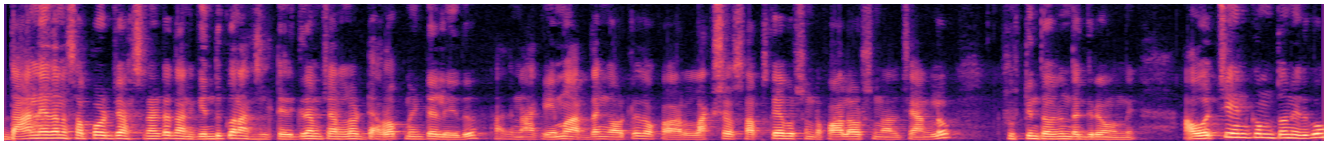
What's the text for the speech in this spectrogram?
దాన్ని ఏదైనా సపోర్ట్ చేస్తానంటే దానికి ఎందుకో నాకు అసలు టెలిగ్రామ్ ఛానల్లో డెవలప్మెంటే లేదు. అది నాకేమో అర్థం కావట్లేదు. ఒక లక్ష సబ్స్క్రైబర్స్ ఉన్న ఫాలోవర్స్ ఉన్న ఛానల్ ఫిఫ్టీన్ థౌసండ్ దగ్గరే ఉంది. ఆ వచ్చే ఇన్కమ్తో ఇదిగో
